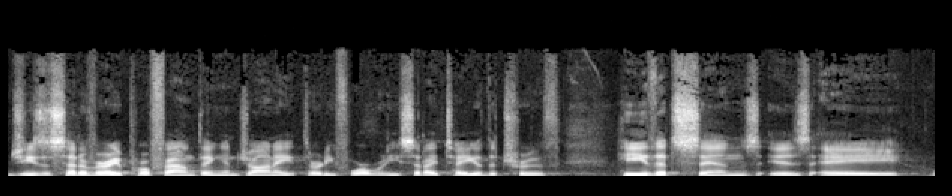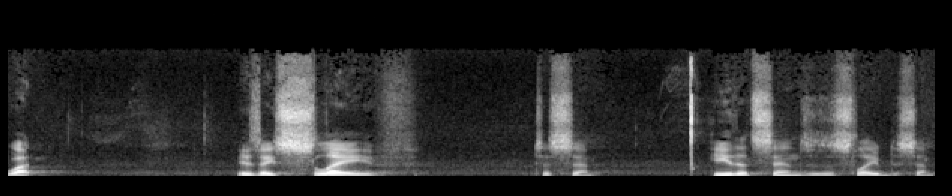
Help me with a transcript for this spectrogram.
Jesus said a very profound thing in John 8 34, where he said, I tell you the truth, he that sins is a what? Is a slave to sin. He that sins is a slave to sin.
